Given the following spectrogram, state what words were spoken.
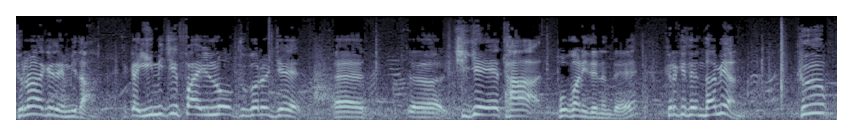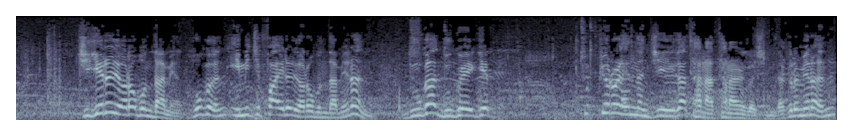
드러나게 됩니다. 그러니까 이미지 파일로 그거를 이제 에, 어, 기계에 다 보관이 되는데 그렇게 된다면 그 기계를 열어본다면 혹은 이미지 파일을 열어본다면은 누가 누구에게 투표를 했는지가 다 나타나는 것입니다. 그러면은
